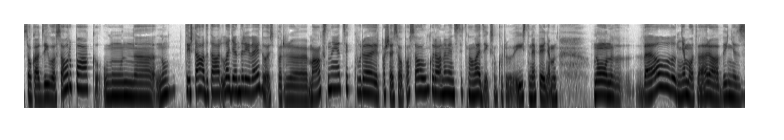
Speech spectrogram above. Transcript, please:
savukārt dzīvo saurupāk. Un, nu, tieši tāda tā leģenda arī veidojas par mākslinieci, kurai ir pašai savu pasauli un kurā neviens cits nav vajadzīgs un kuru īsti nepieņem. Un, nu, un vēl ņemot vērā viņas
